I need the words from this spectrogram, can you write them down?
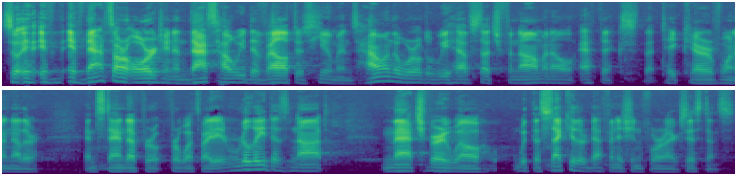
So, if, if, if, that's our origin and that's how we developed as humans, how in the world would we have such phenomenal ethics that take care of one another and stand up for, for what's right? It really does not match very well with the secular definition for our existence.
